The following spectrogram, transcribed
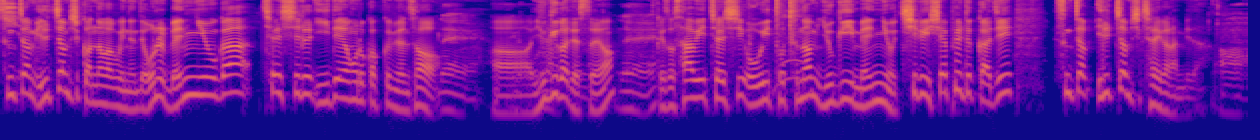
승점 1점씩 건너가고 있는데 오늘 맨유가 첼시를 2대 0으로 꺾으면서 네. 어, 6위가 됐어요. 네. 그래서 4위 첼시, 5위 토트넘, 6위 맨유, 7위 셰필드까지 승점 1점씩 차이가 납니다. 아,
